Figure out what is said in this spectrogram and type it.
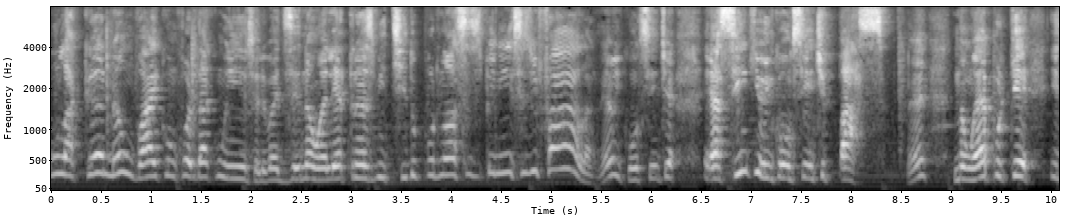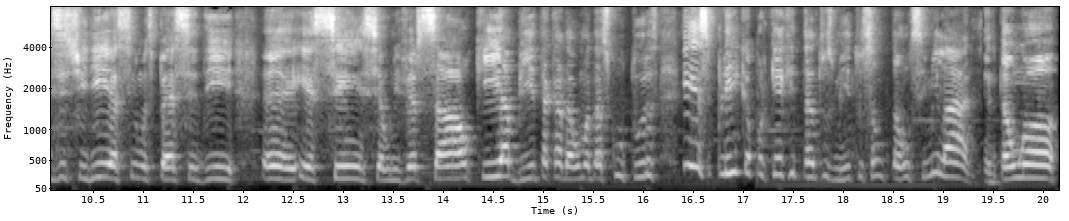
O Lacan não vai concordar com isso. Ele vai dizer, não, ele é transmitido por nossas experiências de fala. Né? O inconsciente é, é assim que o inconsciente passa. Né? Não é porque existiria assim, uma espécie de é, essência universal que habita cada uma das culturas e explica por que, tantos mitos são tão similares. Então, uh,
